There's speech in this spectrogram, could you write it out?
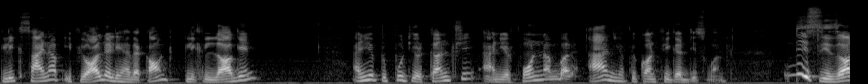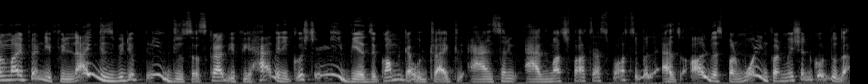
click sign up. If you already have account click login and you have to put your country and your phone number and you have to configure this one. This is all my friend. If you like this video please do subscribe. If you have any question leave me as a comment. I will try to answer you as much fast as possible. As always for more information go to the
